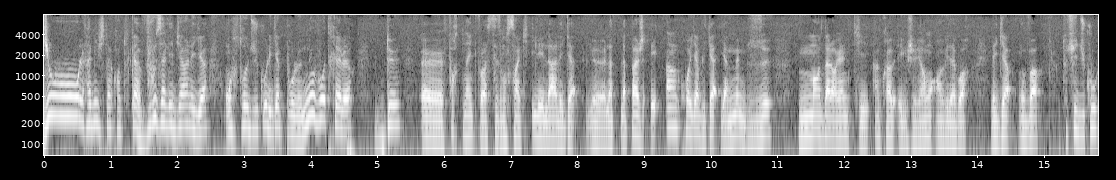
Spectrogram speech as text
Yo la famille, j'espère qu'en tout cas vous allez bien les gars. On se retrouve du coup les gars pour le nouveau trailer de euh, Fortnite. Voilà, saison 5, il est là les gars. la, page est incroyable les gars. Il y a même The Mandalorian qui est incroyable et que j'ai vraiment envie d'avoir. Les gars, on va tout de suite du coup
